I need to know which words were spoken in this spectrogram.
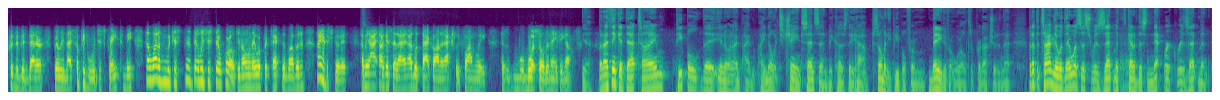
couldn't have been better. Really nice. Some people were just great to me, and a lot of them were just, that was just their world, you know, and they were protective of it, and I understood it. I mean, I, like I said, I, I look back on it actually fondly, as more so than anything else. Yeah, but I think at that time, people, the you know, and I, I I know it's changed since then because they have so many people from many different worlds of production and that. But at the time, there was there was this resentment, kind of this network resentment,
